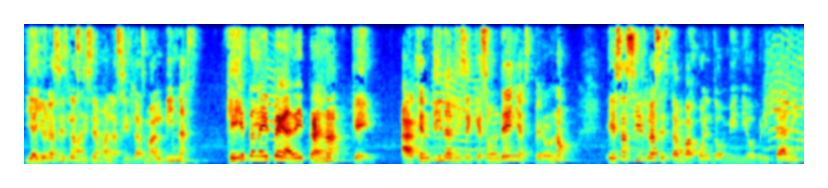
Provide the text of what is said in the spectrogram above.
Y hay unas islas Ah, que sí, se llaman las Islas Malvinas. Sí, que están ahí pegaditas. Ajá, que Argentina dice que son de ellas, pero no. Esas islas están bajo el dominio británico.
